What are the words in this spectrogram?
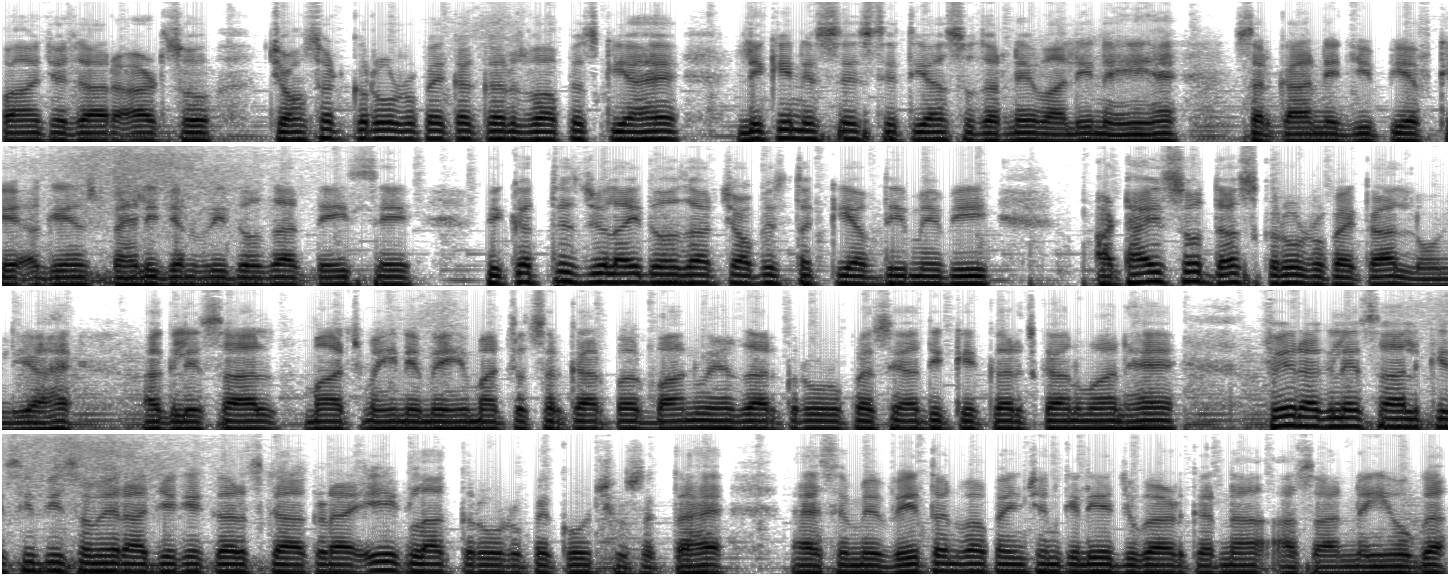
पाँच करोड़ रुपए का कर्ज वापस किया है, लेकिन इससे स्थितियाँ सुधरने वाली नहीं है। सरकार ने जीपीएफ के अगेंस्ट पहली जनवरी 2023 से 31 जुलाई 2024 तक की अवधि में भी 2810 करोड़ रुपए का लोन लिया है। अगले साल मार्च महीने में हिमाचल सरकार पर बानवे हज़ार करोड़ रुपए से अधिक के कर्ज का अनुमान है। फिर अगले साल किसी भी समय राज्य के कर्ज का आंकड़ा एक लाख करोड़ रुपए को छू सकता है। ऐसे में वेतन व पेंशन के लिए जुगाड़ करना आसान नहीं होगा।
